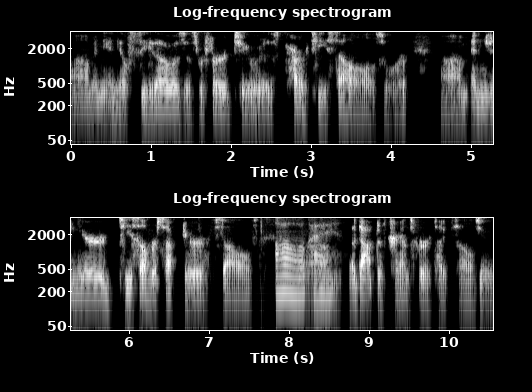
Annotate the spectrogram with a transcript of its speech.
Um, and, and, you'll see those as referred to as CAR T cells or um, engineered T cell receptor cells. Oh, okay. Um, adoptive transfer type cells, you know,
